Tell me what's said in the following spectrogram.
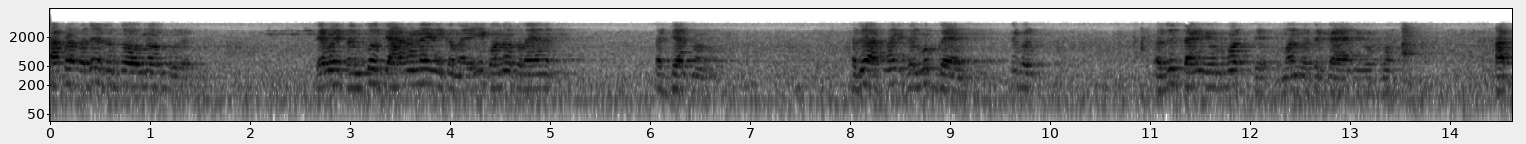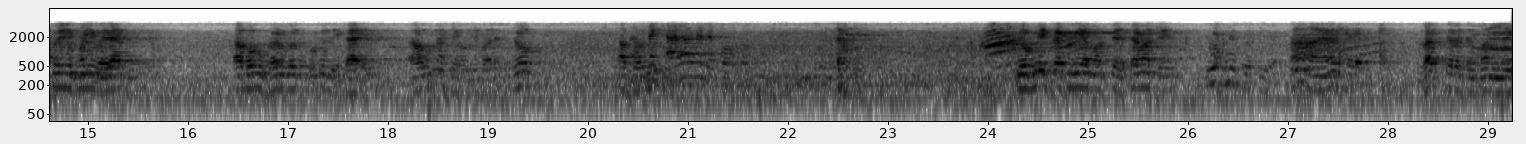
આપણા બધા સંતો અવનવ બોલે. તેમાં સંતો ચારનો નહીં કમાય એક કોનો કમાયા નથી? અધ્યાત્મ હજુ આત્માની સન્મુખ ગયા નથી? હજુ તારી યોગમાં જ છે. મન વચન કયા યોગમાં. આત્મયોગમાં વર્યા નથી. આ બહુ ઘણું બધું ખોટું દેખાય. આવું ના કેવું છે મારે. જો આવે ને પ્રક્રિયામાં છે. શેમાં છે? હા કરે છે મનને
